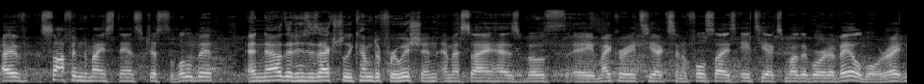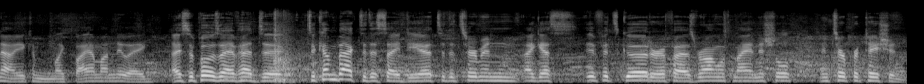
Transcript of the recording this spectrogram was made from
I've softened my stance just a little bit, and now that it has actually come to fruition, MSI has both a micro ATX and a full-size ATX motherboard available right now. You can like buy them on Newegg. I suppose I've had to, to come back to this idea to determine, I guess, if it's good or if I was wrong with my initial interpretation.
